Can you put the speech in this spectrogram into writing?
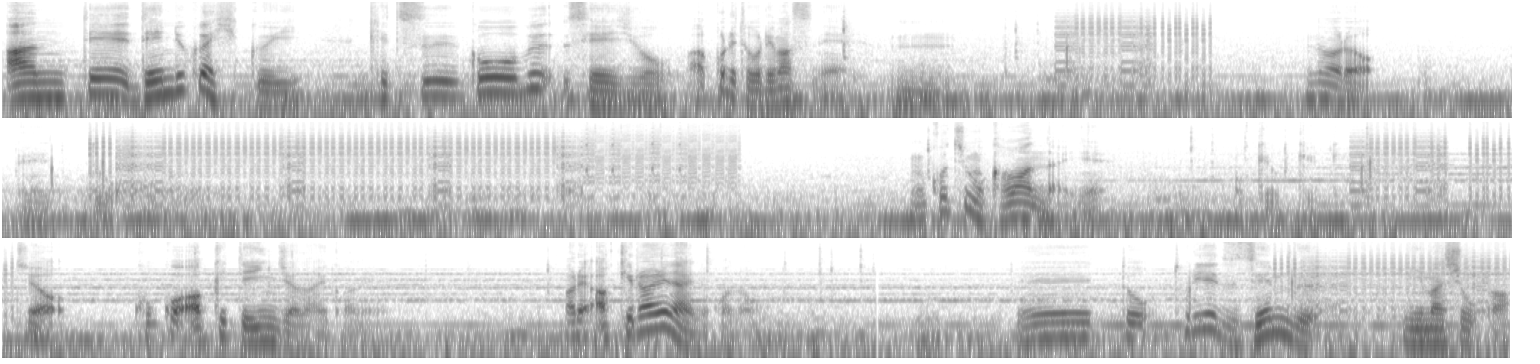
安定。電力が低い。結合部正常。あこれ通れますね。うん。ならえっ、とんこっちも変わんないね。オッケーオッケーオッケー。じゃあここ開けていいんじゃないかね。あれ開けられないのかな？えーととりあえず全部見ましょうか。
